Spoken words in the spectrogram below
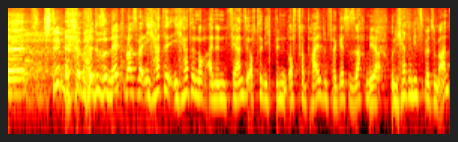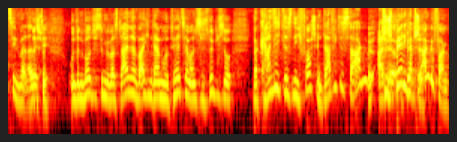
äh, stimmt. weil du so nett warst, weil ich hatte, ich hatte noch einen Fernsehauftritt. Ich bin oft verpeilt und vergesse Sachen. Ja. Und ich hatte nichts mehr zum Anziehen. Weil alles und dann wolltest du mir was leihen. Dann war ich in deinem Hotelzimmer. Und es ist wirklich so, man kann sich das nicht vorstellen. Darf ich das sagen? Also, Zu spät, ich habe schon angefangen.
